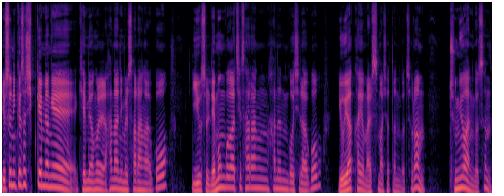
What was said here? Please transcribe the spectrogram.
예수님께서 십계명의 계명을 하나님을 사랑하고 이웃을 내 몸과 같이 사랑하는 것이라고 요약하여 말씀하셨던 것처럼 중요한 것은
